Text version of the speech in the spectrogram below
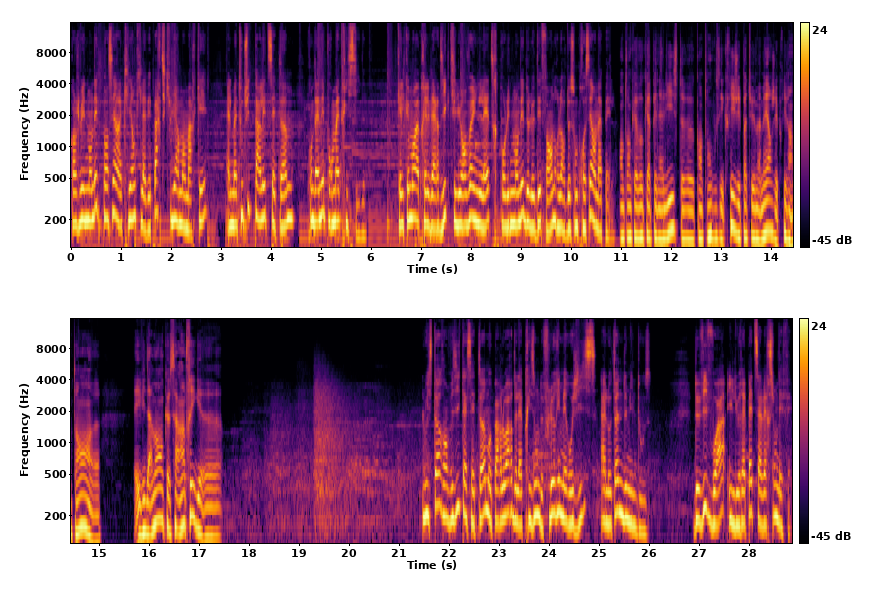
Quand je lui ai demandé de penser à un client qui l'avait particulièrement marqué, elle m'a tout de suite parlé de cet homme, condamné pour matricide. Quelques mois après le verdict, il lui envoie une lettre pour lui demander de le défendre lors de son procès en appel. En tant qu'avocat pénaliste, euh, quand on vous écrit j'ai pas tué ma mère, j'ai pris 20 ans, euh, évidemment que ça intrigue. Euh. Louis Thor rend visite à cet homme au parloir de la prison de Fleury-Mérogis à l'automne 2012. De vive voix, il lui répète sa version des faits.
